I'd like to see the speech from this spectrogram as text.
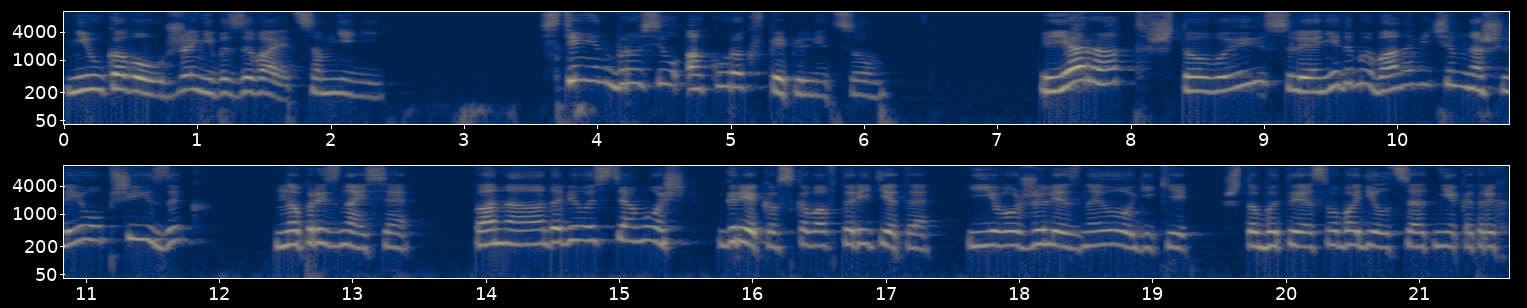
ни у кого уже не вызывает сомнений. Стенин бросил окурок в пепельницу. «Я рад, что вы с Леонидом Ивановичем нашли общий язык. Но признайся, Понадобилась вся мощь грековского авторитета и его железной логики, чтобы ты освободился от некоторых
